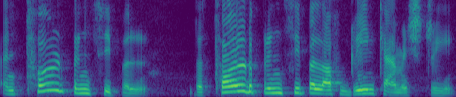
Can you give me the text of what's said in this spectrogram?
And third principle, the third principle of green chemistry,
